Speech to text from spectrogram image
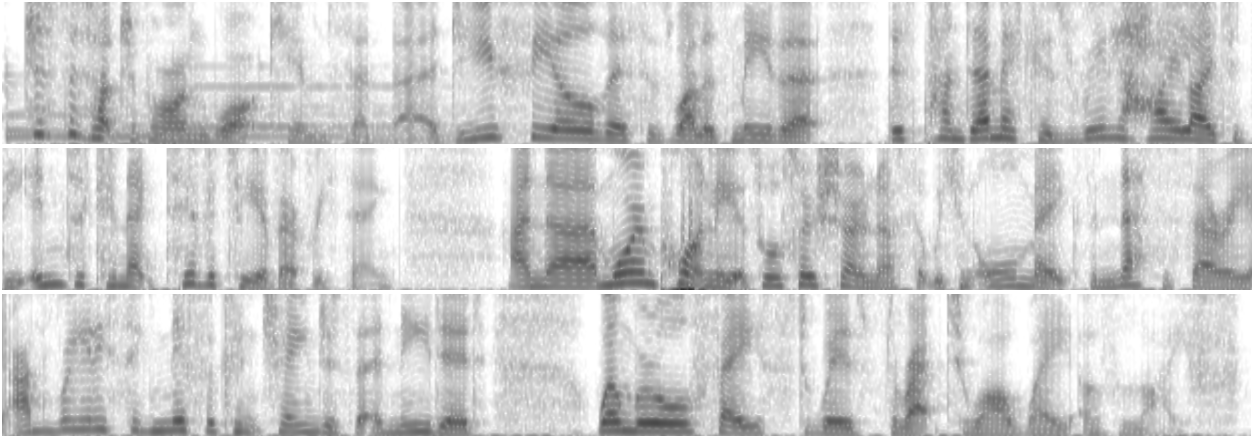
Just to touch upon what Kim said there, do you feel this as well as me that this pandemic has really highlighted the interconnectivity of everything? And uh, more importantly, it's also shown us that we can all make the necessary and really significant changes that are needed when we're all faced with threat to our way of life.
